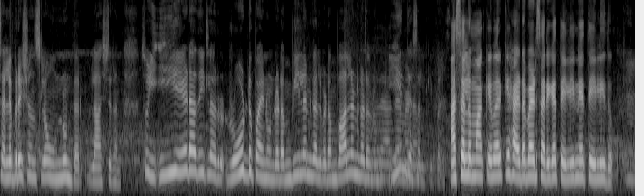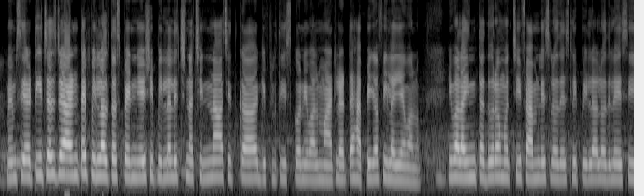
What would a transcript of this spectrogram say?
సెలబ్రేషన్స్లో ఉండుంటారు లాస్ట్ ఇయర్ అంతా. సో ఈ ఏడాది ఇట్లా రోడ్డు పైన ఉండడం వీళ్ళని కలవడం వాళ్ళని కలవడం ఏంది అసలు మాకు ఎవరికి హైదరాబాద్ సరిగా తెలియనే తెలీదు. మేము. టీచర్స్ డే అంటే పిల్లలతో స్పెండ్ చేసి పిల్లలు ఇచ్చిన చిన్న చిత్క గిఫ్ట్లు తీసుకొని వాళ్ళు మాట్లాడితే హ్యాపీగా ఫీల్ అయ్యేవాళ్ళం. ఇవాళ ఇంత దూరం వచ్చి ఫ్యామిలీస్లో వదిలేసి పిల్లలు వదిలేసి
